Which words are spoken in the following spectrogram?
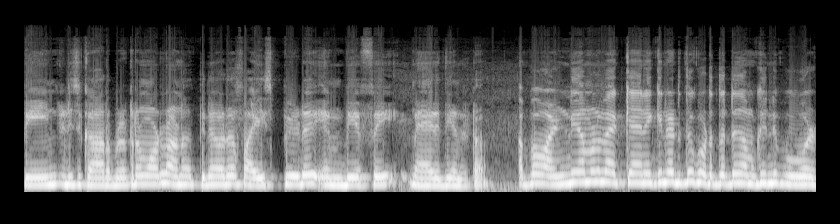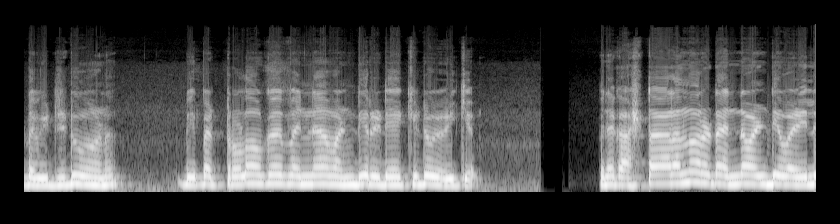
പെയിന്റ് അടിച്ച് കാർബറേറ്റർ മോഡലാണ് പിന്നെ ഒരു five speed M B F I Maruti ഉണ്ട് കേട്ടോ അപ്പോൾ വണ്ടി നമ്മൾ മെക്കാനിക്കിന്റെ അടുത്ത് കൊടുത്തിട്ട് നമുക്ക് ഇനി പോകട്ടെ വീട്ടിൽ പോവാണ്. ഈ പെട്രോൾ നമുക്ക് പിന്നെ വണ്ടി റെഡിയാക്കിയിട്ട് ഒഴിക്കും. പിന്നെ കഷ്ടകാലം എന്ന് പറഞ്ഞിട്ട് എന്റെ വണ്ടി വഴിയിൽ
